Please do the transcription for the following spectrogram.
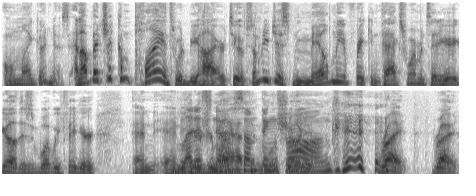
oh my goodness. And I'll bet you compliance would be higher too. If somebody just mailed me a freaking tax form and said, "Here you go. This is what we figure," and and Let here's us your know if math, and we'll something's show you." Wrong. right, right,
